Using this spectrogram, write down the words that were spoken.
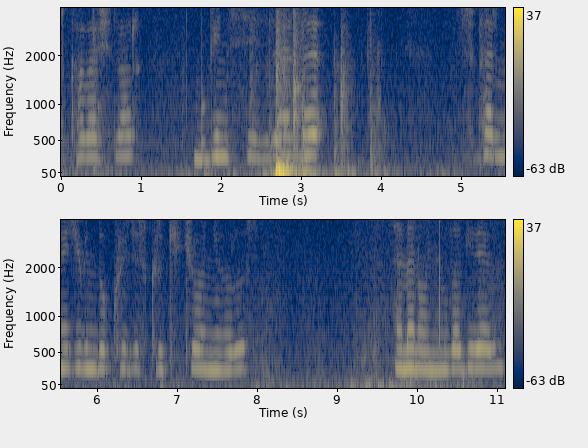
Arkadaşlar bugün sizlerle Süper Meci 1942 oynuyoruz. Hemen oyunumuza girelim.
